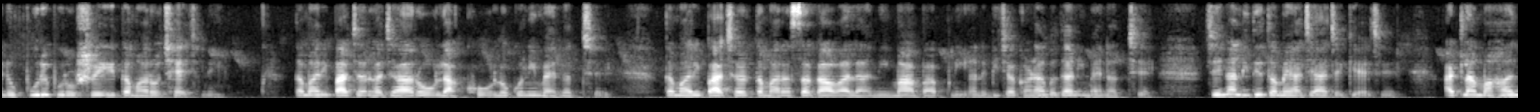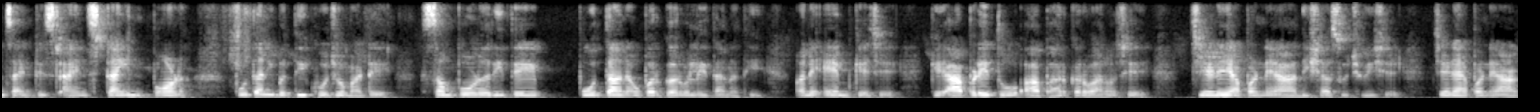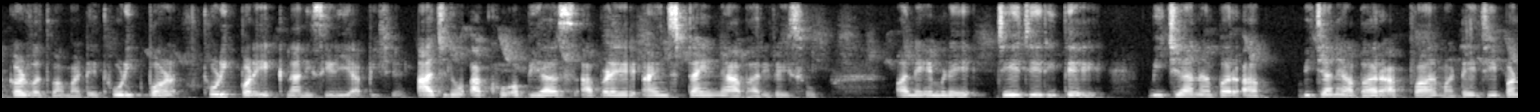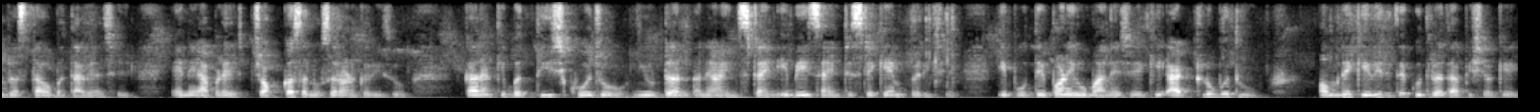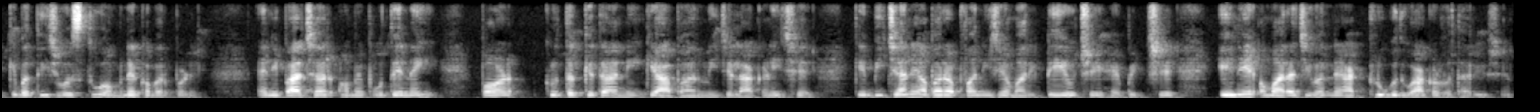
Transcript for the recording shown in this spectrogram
એનો પૂરેપૂરો શ્રેય તમારો છે જ નહીં. તમારી પાછળ હજારો, લાખો લોકોની મહેનત છે. તમારી પાછળ તમારા સગાવાલાની મા બાપની અને બીજા ઘણા બધાની મહેનત છે, જેના લીધે તમે આજે આ જગ્યાએ છે. આટલા મહાન સાયન્ટિસ્ટ આઇન્સ્ટાઈન પણ પોતાની બધી ખોજો માટે સંપૂર્ણ રીતે પોતાના ઉપર ગર્વ લેતા નથી. અને એમ કહે છે કે આપણે તો આભાર કરવાનો છે, જેણે આપણને આ દિશા સૂચવી છે, જેણે આપણને આગળ વધવા માટે થોડીક પણ થોડીક પણ એક નાની સીડી આપી છે. આજનો આખો અભ્યાસ આપણે આઇન્સ્ટાઈનને આભારી રહીશું. અને એમણે જે જે રીતે બીજાના પર આપ બીજાને આભાર આપવા માટે જે પણ રસ્તાઓ બતાવ્યા છે, એને આપણે ચોક્કસ અનુસરણ કરીશું. કારણ કે બધી જ ખોજો ન્યૂટન અને આઇન્સ્ટાઈન એ બે સાયન્ટિસ્ટે કેમ કરી છે? એ પોતે પણ એવું માને છે કે આટલું બધું અમને કેવી રીતે કુદરત આપી શકે? કે બધી જ વસ્તુ અમને ખબર પડે. એની પાછળ અમે પોતે નહીં, પણ કૃતજ્ઞતાની કે આભારની જે લાગણી છે, કે બીજાને આભાર આપવાની જે અમારી ટેવ છે હેબિટ છે એને અમારા જીવનને આટલું બધું આગળ વધાર્યું છે.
